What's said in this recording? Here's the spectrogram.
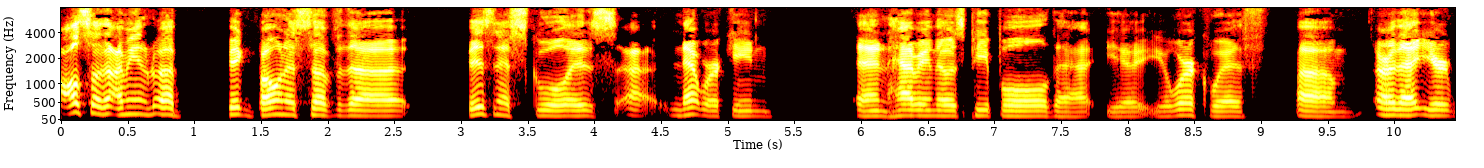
also, I mean, a big bonus of the business school is uh, networking and having those people that you you work with, um, or that you're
